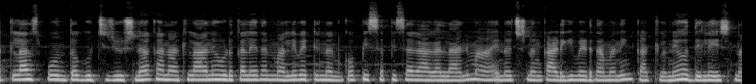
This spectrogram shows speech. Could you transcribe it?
అట్లా స్పూన్తో గుచ్చి చూసినా కానీ అట్లా అని ఉడకలేదని మళ్ళీ పెట్టిననుకో పిస్స పిస్స కాగల అని మా ఆయన వచ్చినాక అడిగి పెడదామని ఇంక అట్లనే వదిలేసిన.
